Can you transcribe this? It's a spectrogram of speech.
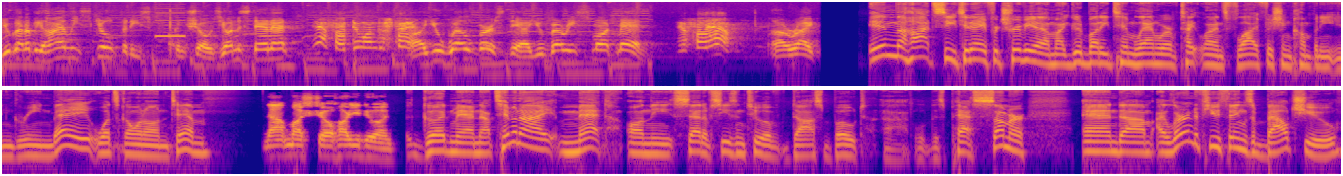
You gotta be highly skilled for these fucking shows. You understand that? Yes, I do understand. Are you well versed there? Are you very smart man? Yes, I am. All right. In the hot seat today for trivia, my good buddy Tim Landwehr of Tightlines Fly Fishing Company in Green Bay. What's going on, Tim? Not much, Joe. How are you doing? Good man. Now, Tim and I met on the set of season two of Das Boat uh, this past summer, and um, I learned a few things about you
